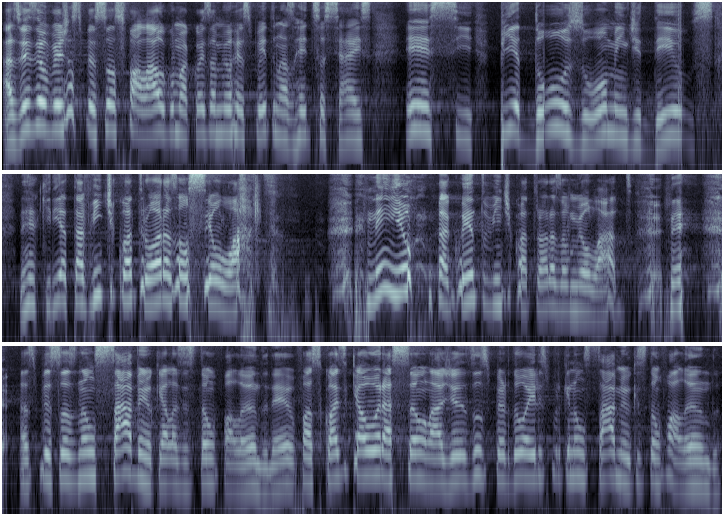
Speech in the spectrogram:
Às vezes eu vejo as pessoas falar alguma coisa a meu respeito nas redes sociais. Esse piedoso homem de Deus, né, queria estar 24 horas ao seu lado. Nem eu aguento 24 horas ao meu lado. Né? As pessoas não sabem o que elas estão falando. Né? Eu faço quase que a oração lá. Jesus perdoa eles porque não sabem o que estão falando.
